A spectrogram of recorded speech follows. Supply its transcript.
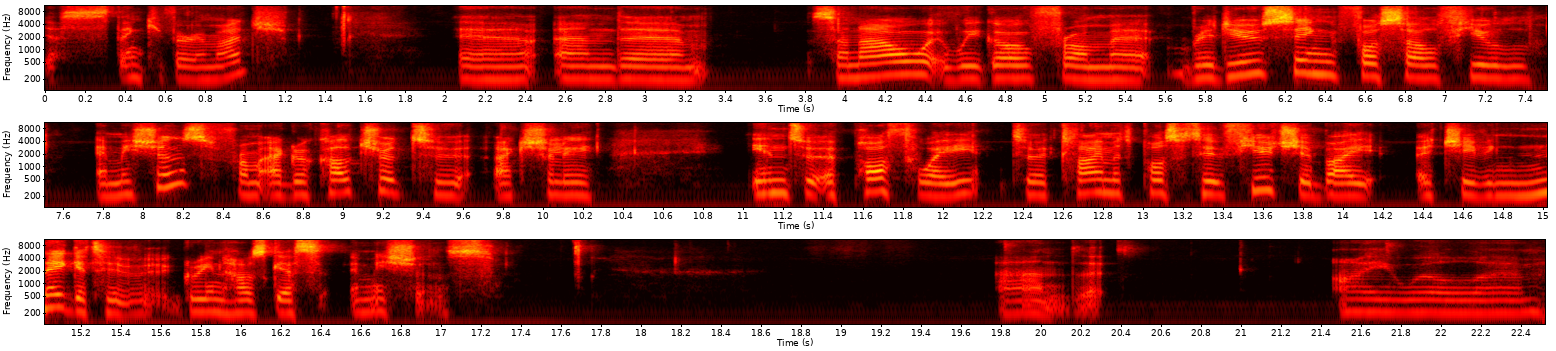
Yes, thank you very much. Uh, and um, so now we go from uh, reducing fossil fuel emissions from agriculture to actually into a pathway to a climate positive future by achieving negative greenhouse gas emissions. And uh, I will um,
